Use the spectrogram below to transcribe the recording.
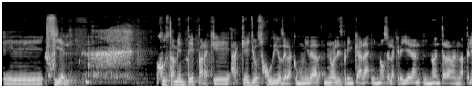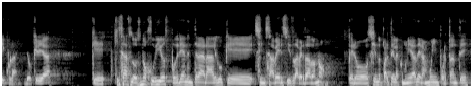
eh, fiel justamente para que aquellos judíos de la comunidad no les brincara y no se la creyeran y no entraran en la película. Yo quería que quizás los no judíos podrían entrar a algo que sin saber si es la verdad o no. pero siendo parte de la comunidad era muy importante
